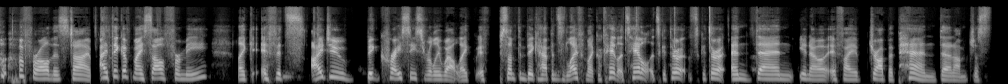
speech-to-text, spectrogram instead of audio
for all this time. I think of myself for me, like if mm. it's I do big crises really well. Like if something big happens in life, I'm like, okay, let's handle it. Let's get through it. Let's get through it. And then, you know, if I drop a pen, then I'm just,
